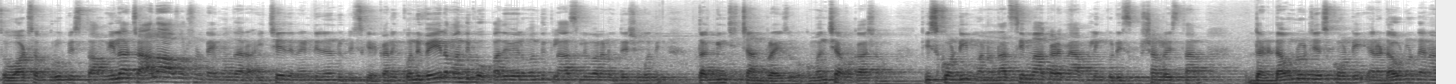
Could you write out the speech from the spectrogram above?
సో వాట్సాప్ గ్రూప్ ఇస్తాం ఇలా చాలా ఆఫర్స్ ఉంటాయి మన దగ్గర. ఇచ్చేది నైంటీ నైన్ రూపీస్కే. కానీ కొన్ని వేల మందికి ఒక పదివేల మంది క్లాసులు ఇవ్వాలనే ఉద్దేశం కొద్ది తగ్గించి ఇచ్చాను ప్రైస్. ఒక మంచి అవకాశం. తీసుకోండి. మన నర్సింహ అకాడమీ యాప్ లింక్ డిస్క్రిప్షన్లో ఇస్తాను. దాన్ని డౌన్లోడ్ చేసుకోండి. ఏమైనా డౌట్ ఉంటే నా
